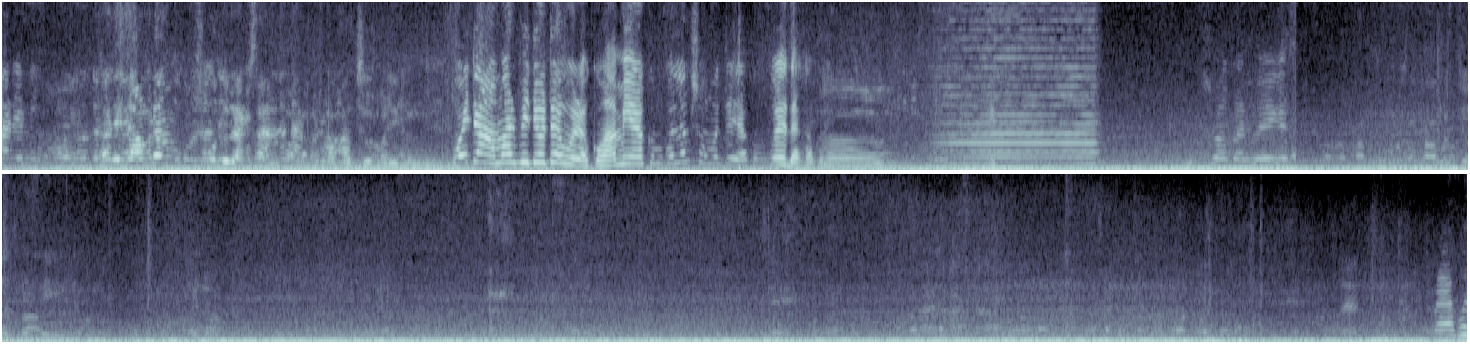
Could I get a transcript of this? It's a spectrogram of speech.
আর যাব আচ্ছা ওইটা আমার ভিডিওটা ওরকম আমি এরকম করলাম সমুদ্রে এরকম করে দেখাবো সকাল হয়ে গেছে আমরা এখন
